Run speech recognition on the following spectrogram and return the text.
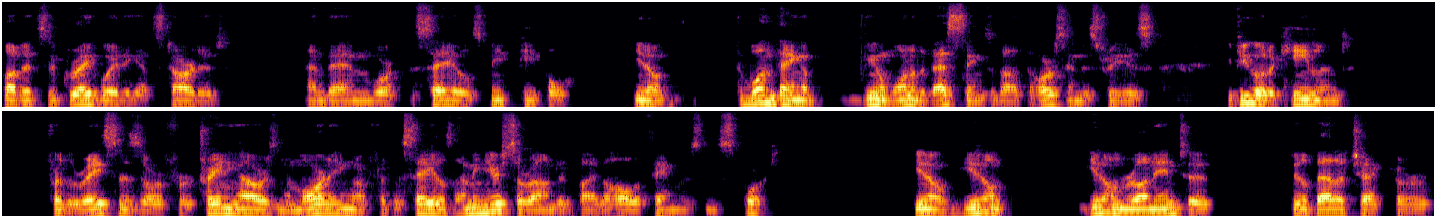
but it's a great way to get started and then work the sales, meet people. You know, the one thing, you know, one of the best things about the horse industry is if you go to Keeneland for the races or for training hours in the morning or for the sales, I mean, you're surrounded by the Hall of Famers in the sport. You know, you don't, you don't run into Bill Belichick or,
